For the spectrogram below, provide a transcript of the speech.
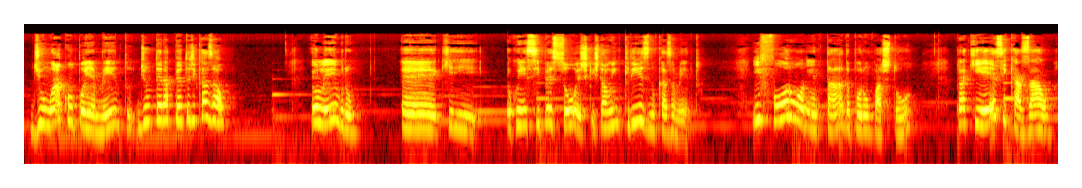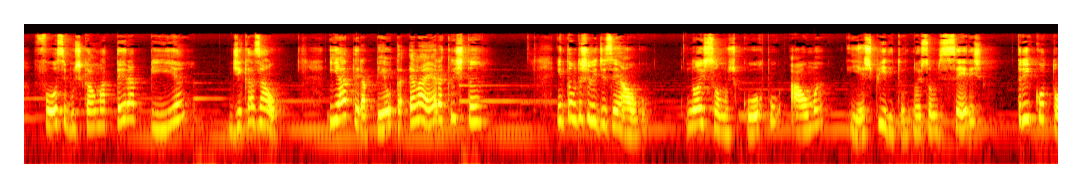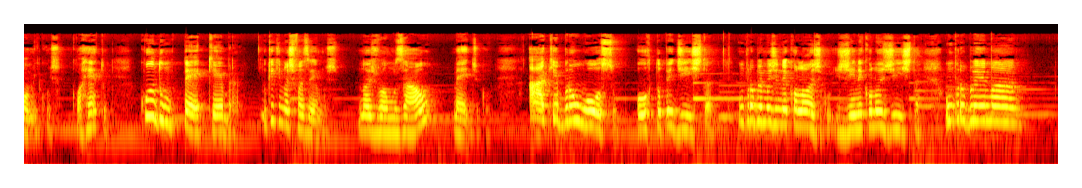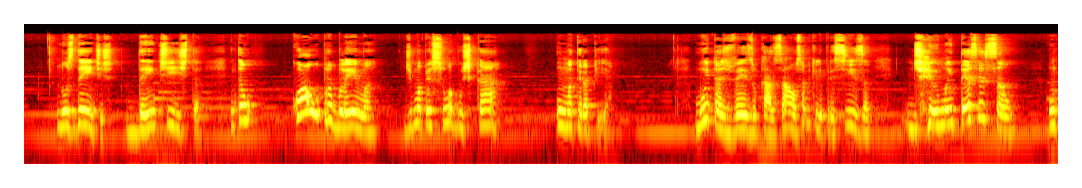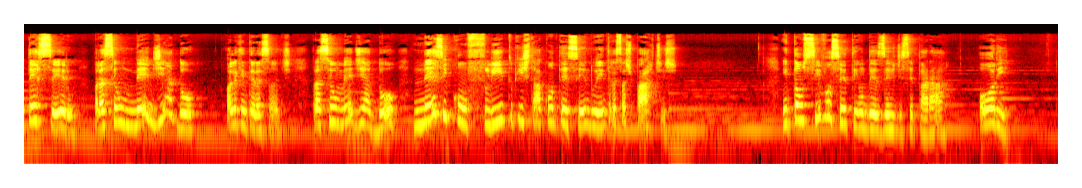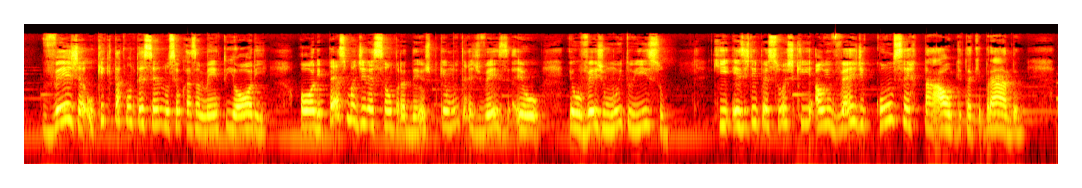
de um acompanhamento de um terapeuta de casal. Eu lembro é, que eu conheci pessoas que estavam em crise no casamento e foram orientadas por um pastor para que esse casal fosse buscar uma terapia de casal. E a terapeuta, ela era cristã. Então, deixa eu lhe dizer algo. Nós somos corpo, alma e espírito. Nós somos seres tricotômicos, correto? Quando um pé quebra, o que, que nós fazemos? Nós vamos ao médico. Ah, quebrou o osso, ortopedista. Um problema ginecológico, ginecologista. Um problema nos dentes, dentista. Então, qual o problema de uma pessoa buscar uma terapia? Muitas vezes o casal, sabe o que ele precisa? De uma intercessão, um terceiro, para ser um mediador. Olha que interessante. Para ser um mediador nesse conflito que está acontecendo entre essas partes. Então, se você tem o desejo de separar, ore Veja o que está acontecendo no seu casamento e ore. Ore, peça uma direção para Deus, porque muitas vezes eu, eu vejo muito isso, que existem pessoas que ao invés de consertar algo que está quebrado,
